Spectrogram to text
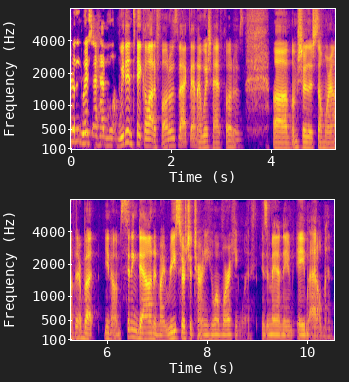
really wish I had more. We didn't take a lot of photos back then. I wish I had photos. Um, I'm sure there's somewhere out there, but you know, I'm sitting down and my research attorney who I'm working with is a man named Abe Edelman.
